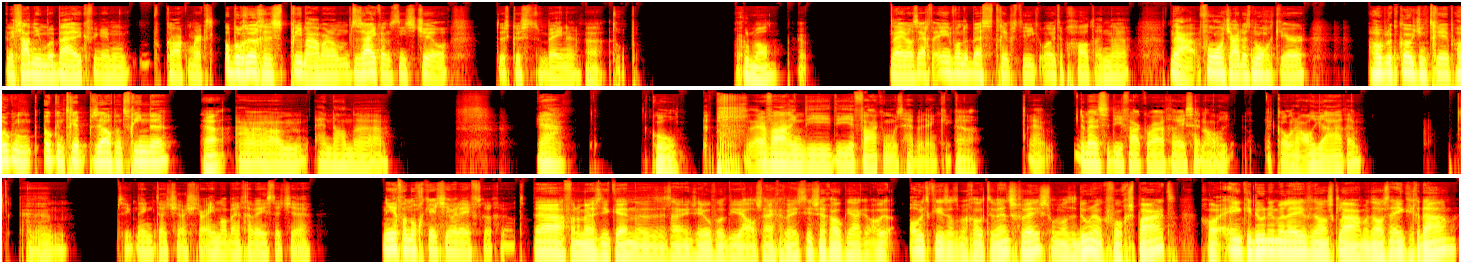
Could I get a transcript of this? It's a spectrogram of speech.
En ik sla nu op mijn buik, vind ik helemaal kak. Maar op mijn rug is het prima, maar dan op de zijkant is het niet chill. Dus kussen mijn benen, Ja. top. goed man. Nee, het was echt een van de beste trips die ik ooit heb gehad. En eh, nou ja, volgend jaar dus nog een keer. Hopelijk een coaching trip, ook een, ook een trip zelf met vrienden. Ja, Ehm, en dan, eh, ja, cool. Pff, ervaring die, die je vaker moet hebben, denk ik. Ja. Ja, de mensen die vaker waren geweest zijn al, komen er al jaren. Ehm, dus ik denk dat je, als je er eenmaal bent geweest, dat je in ieder geval nog een keertje in je leven terug wilt. Ja, van de mensen die ik ken, er zijn zo heel veel die er al zijn geweest. Die zeggen ook, ja, ik ooit, ooit een keer is dat mijn grote wens geweest om dat te doen. Daar heb ik voor gespaard. Gewoon één keer doen in mijn leven, dan is het klaar. Maar dan was het één keer gedaan.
